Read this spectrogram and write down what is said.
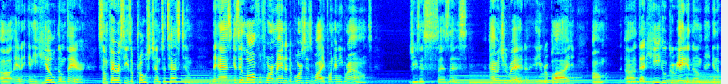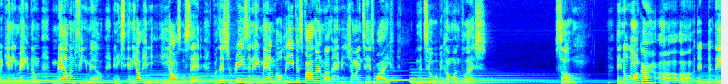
uh, and, and he healed them there. Some Pharisees approached him to test him. They asked, Is it lawful for a man to divorce his wife on any grounds? Jesus says this Haven't you read, he replied, um, uh, that he who created them in the beginning made them male and female. And he, and, he, and he also said, For this reason, a man will leave his father and mother and be joined to his wife, and the two will become one flesh. So, they no longer uh, uh, they, they,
